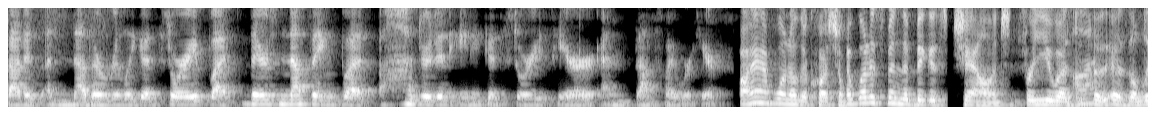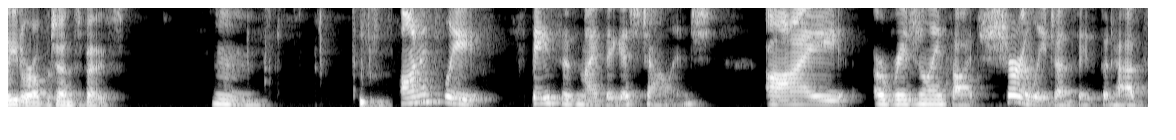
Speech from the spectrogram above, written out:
that is another really good story, but there's nothing but 180 good stories here, and that's why we're here. I have one other question. What has been the biggest challenge for you as I- as a leader of GenSpace? Hmm. Honestly, space is my biggest challenge. I originally thought surely GenSpace could have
